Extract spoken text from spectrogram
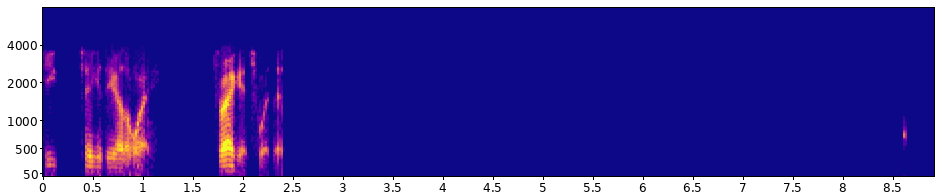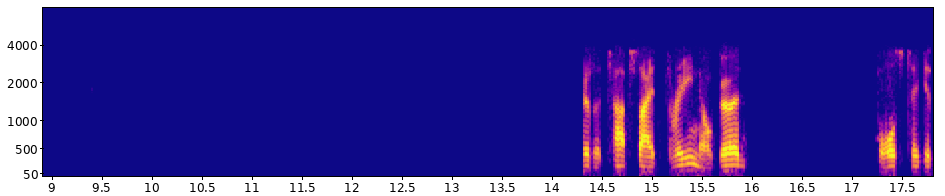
Heat take it the other way. Dragons with it. There's a top side three, no good. Bulls take it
